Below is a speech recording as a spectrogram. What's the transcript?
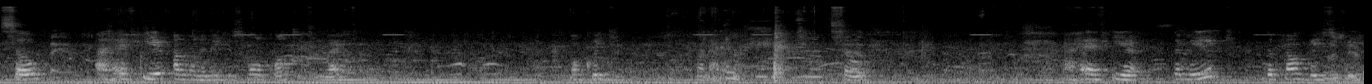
So I have here, I'm going to make a small quantity, right? Not quick. So I have here the milk, the plant-based milk,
